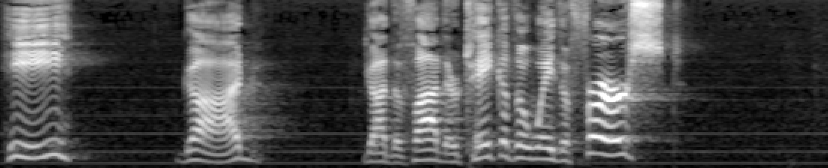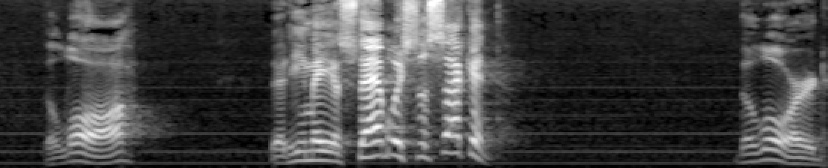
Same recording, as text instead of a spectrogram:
He, God, God the Father, taketh away the first, the law, that he may establish the second the Lord,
